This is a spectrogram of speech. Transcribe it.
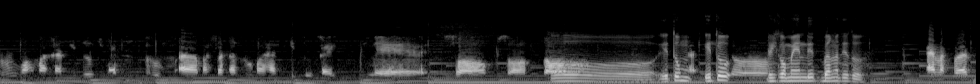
rumah makan gitu cuma rum- eh, masakan rumahan gitu kayak gulai sop soto Oh, itu Nah, itu gitu. recommended banget itu. enak banget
